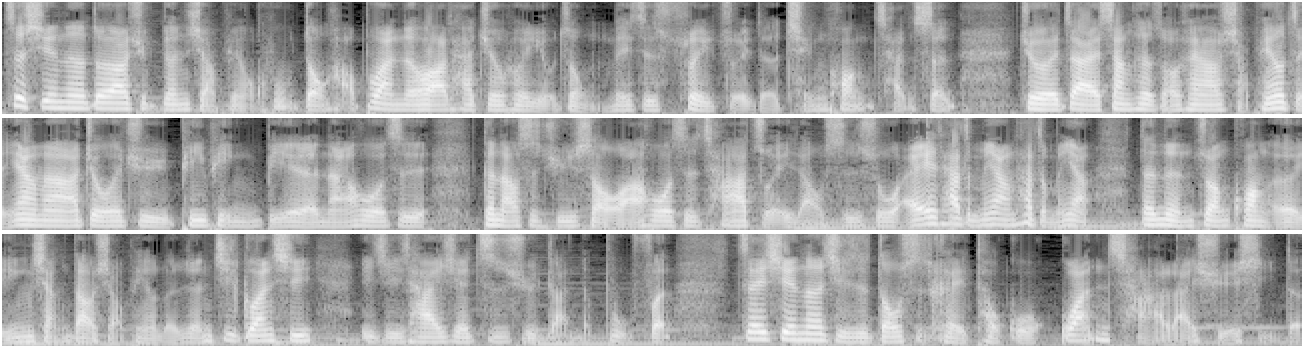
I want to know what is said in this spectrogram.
这些呢都要去跟小朋友互动好，不然的话他就会有这种类似碎嘴的情况产生，就会在上课时候看到小朋友怎样呢，就会去批评别人啊，或者是跟老师举手啊，或者是插嘴，老师说，诶，他怎么样，他怎么样等等状况，而影响到小朋友的人际关系以及他一些秩序感的部分。这些呢其实都是可以透过观察来学习的，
